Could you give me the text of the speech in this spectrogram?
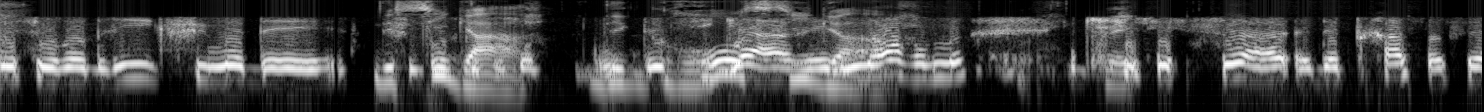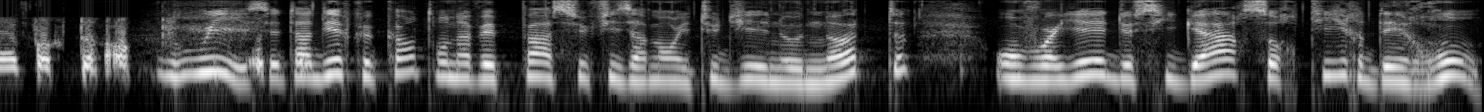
monsieur Rodrigue fumait des des cigares. des, des, gros cigares, cigares. énormes oui. des traces assez importantes. Oui c'est-à-dire que quand on n'avait pas suffisamment étudié nos notes on voyait de cigares sortir des ronds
